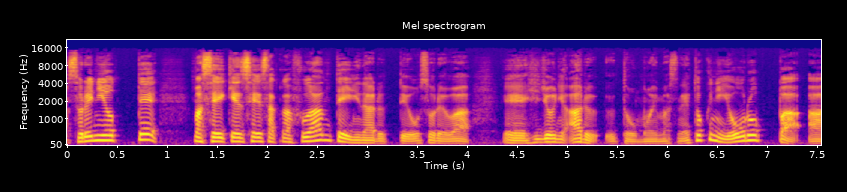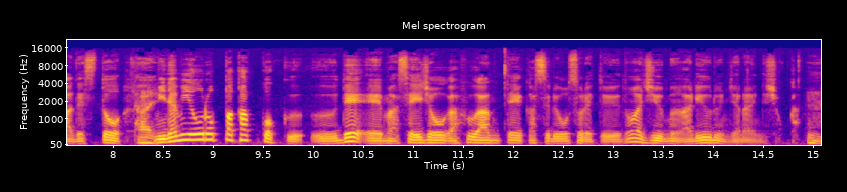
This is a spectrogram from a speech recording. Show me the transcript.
それによって、まあ、政権政策が不安定になるっていう恐れは、えー、非常にあると思いますね。特にヨーロッパですと、はい、南ヨーロッパ各国で、えー、まあ、政情が不安定化する恐れというのは十分あり得るんじゃないでしょうか。うん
